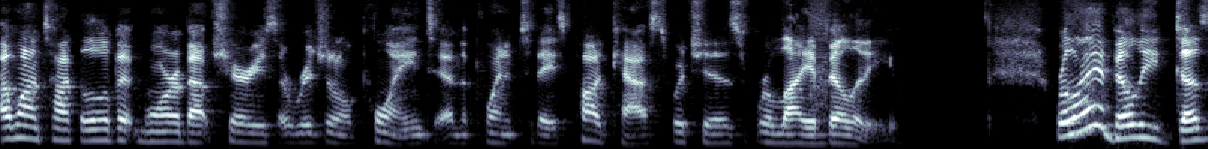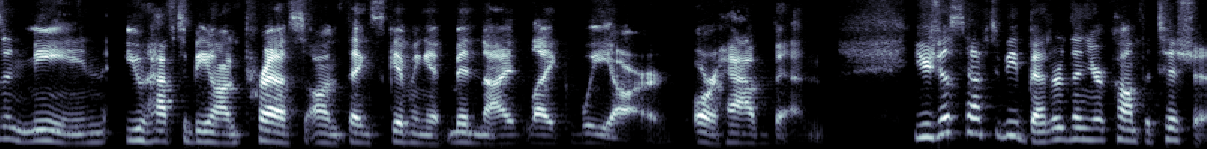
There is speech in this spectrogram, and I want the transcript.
I want to talk a little bit more about Sherry's original point and the point of today's podcast, which is reliability. Reliability doesn't mean you have to be on press on Thanksgiving at midnight like we are or have been. You just have to be better than your competition.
